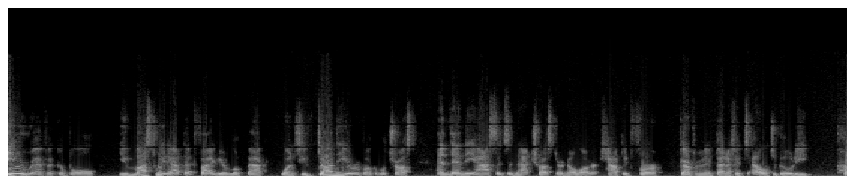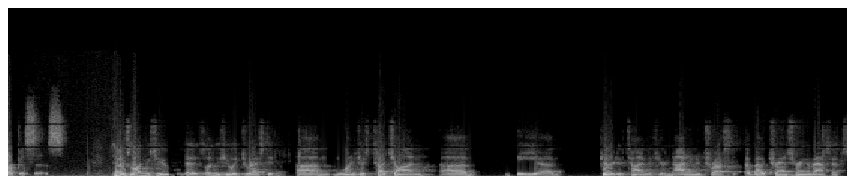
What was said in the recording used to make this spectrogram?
irrevocable. You must wait out that five year look back once you've done the irrevocable trust, and then the assets in that trust are no longer counted for government benefits eligibility purposes. Now, as long as you as long as you addressed it, um, you want to just touch on um, the uh, period of time if you're not in a trust about transferring of assets.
